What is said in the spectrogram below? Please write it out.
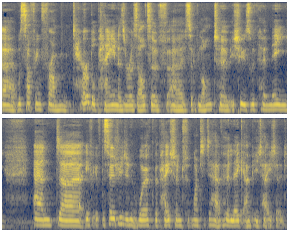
uh, was suffering from terrible pain as a result of uh, sort of long term issues with her knee, and uh, if, if the surgery didn't work, the patient wanted to have her leg amputated.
